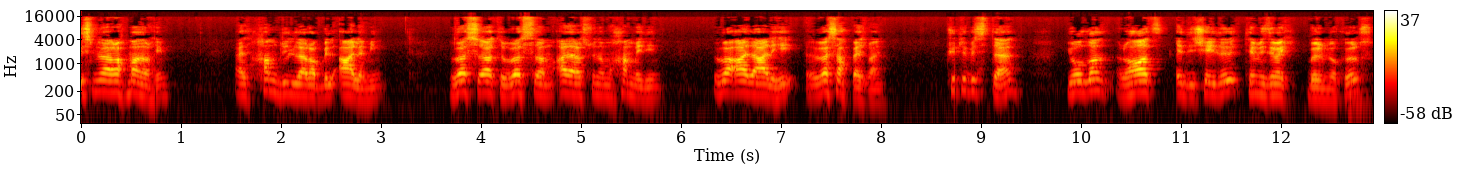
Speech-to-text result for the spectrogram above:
Bismillahirrahmanirrahim. Elhamdülillah Rabbil alemin. Ve salatu ve selamu ala Resulüne Muhammedin ve ala alihi ve sahbe ecmain. Kütüb-i yoldan rahat edici şeyleri temizlemek bölümünü okuyoruz.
